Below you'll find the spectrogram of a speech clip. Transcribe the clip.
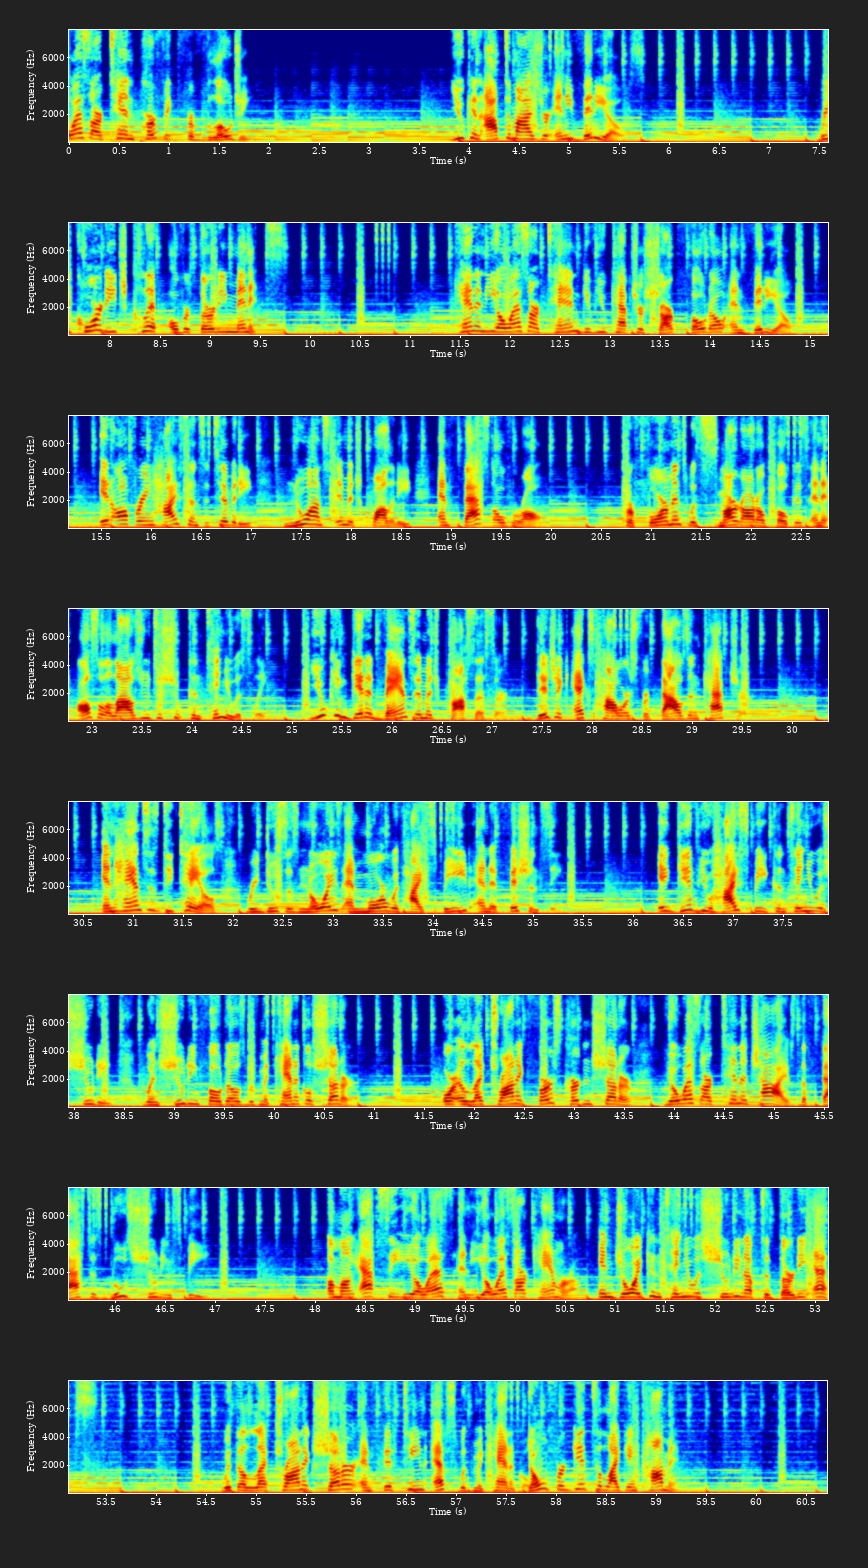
R10 perfect for vlogging. You can optimize your any videos. Record each clip over 30 minutes. Canon EOS R10 give you capture sharp photo and video. It offering high sensitivity, nuanced image quality, and fast overall. Performance with smart autofocus and it also allows you to shoot continuously. You can get advanced image processor, Digic X powers for 1000 capture. Enhances details, reduces noise and more with high speed and efficiency. It gives you high-speed continuous shooting when shooting photos with mechanical shutter or electronic first curtain shutter, EOS R10 achieves the fastest boost shooting speed. Among APS-C EOS and EOS R camera, enjoy continuous shooting up to 30 Fs. With electronic shutter and 15 Fs with mechanical. Don't forget to like and comment.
